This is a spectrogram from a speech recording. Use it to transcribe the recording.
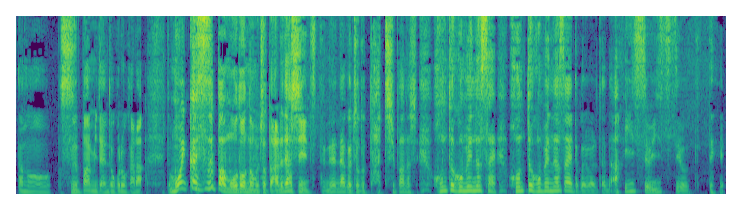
あの、スーパーみたいなところから。もう一回スーパー戻るのもちょっとあれだし、つってね、なんかちょっと立ち話、本当ごめんなさい、本当ごめんなさいとか言われたんで、あ、いいっすよ、いいっすよ、って言って。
